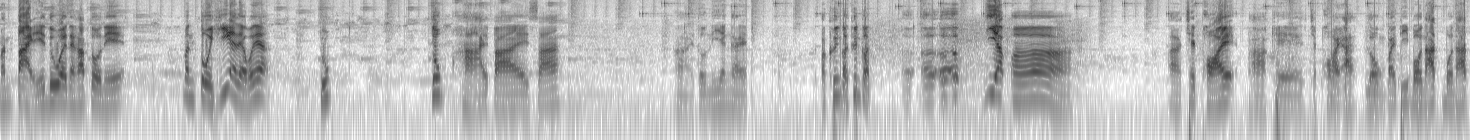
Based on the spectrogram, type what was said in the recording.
มันไต่ได้ด้วยนะครับ ตัวนี้ มันตัวเฮียอะไรวะเนี่ยตุ๊บตุ๊บหายไปซะอ่าไอ้ตัวนี้ยังไงเอาขึ้นก่อนขึ้นก่อนเออเออเออเออเหยียบเออ อ่าเช็คพอยต์โอเคเช็คพอยต์อะลงไปที่โบนัสโบนัส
